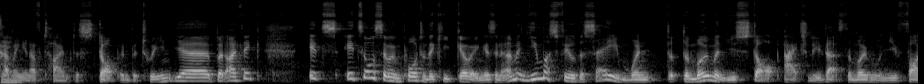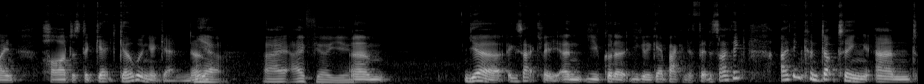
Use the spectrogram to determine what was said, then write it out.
having enough time to stop in between. Yeah, but I think it's it's also important to keep going, isn't it? I mean, you must feel the same when the, the moment you stop. Actually, that's the moment when you find hardest to get going again. No. Yeah, I I feel you. Um, yeah, exactly. And you've got to you got to get back into fitness. I think I think conducting and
